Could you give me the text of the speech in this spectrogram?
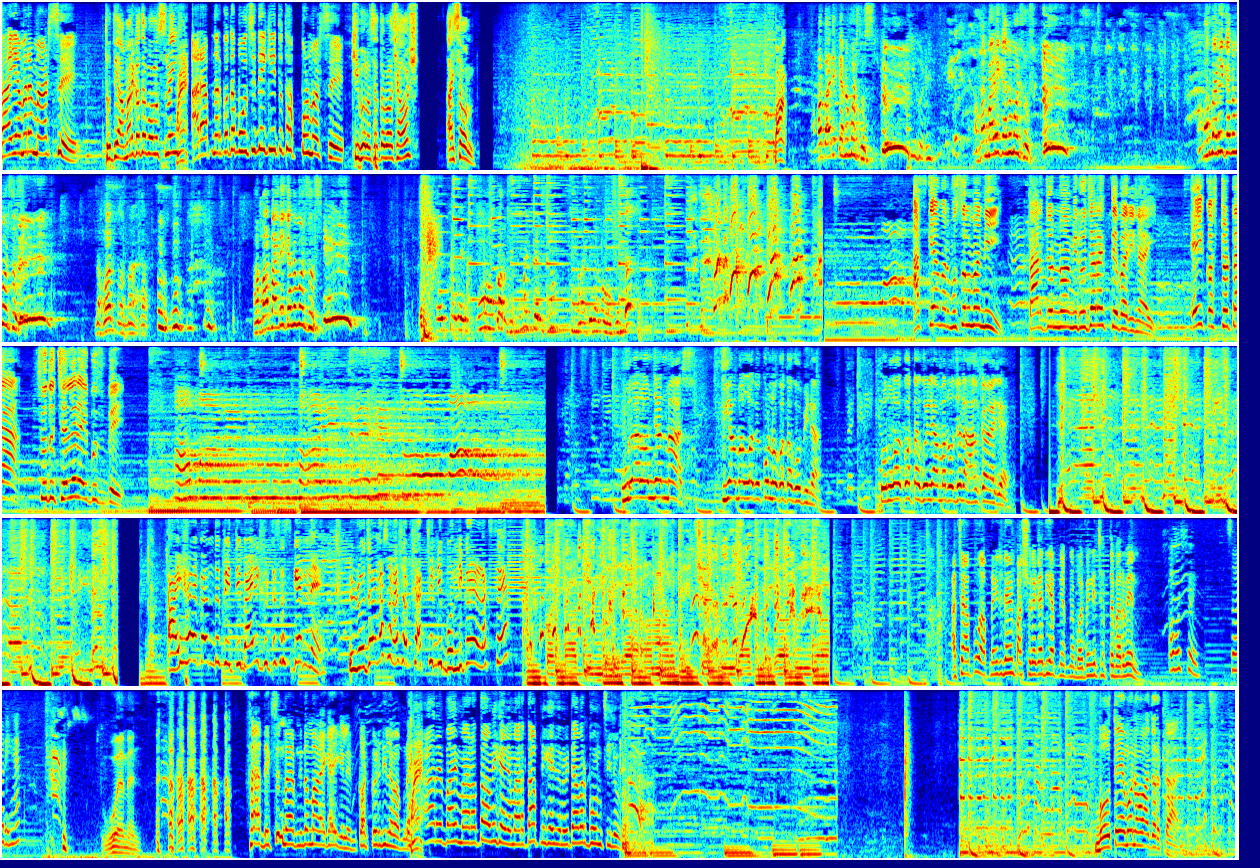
ভাই আমারে মারছে। তো তুই আমার কথা বলস নাই? আর আপনার কথা বলছি দেখি তো থাপ্পড় মারছে। কি বলছ এত বড় সাহস? আইসল আমার বাড়ি কেন মারছস? আমার বাড়ি কেন মারছস? আমার বাড়ি কেন মারছস? জালার তো। আমার বাইরে কেন মারছস? আজকে আমার মুসলমানি তার জন্য আমি রোজা রাখতে পারি নাই। এই কষ্টটা শুধু ছেলেরাই বুঝবে। পুরা রমজান মাস তুই আমার লগে কোনো কথা কবি না। তোর লগে কথা কইলে আমার রোজাটা হালকা হয়ে যায়। আই হাই বান্ধবী তুই বাইরে ঘুরতেছিস কেমনে? রোজার মাসে না সব শাকচুন্নি বন্দি করে রাখছে। আচ্ছা আপু আপনাকে যদি আমি পাঁচশো টাকা দিই আপনি আপনার বয়ফ্রেন্ডকে ছাড়তে পারবেন? অবশ্যই। সরি হ্যাঁ? Women. হ্যাঁ দেখছেন ভাই আপনি তো মারা খাই গেলেন। কট করে দিলাম আপনাকে। আরে ভাই মারা তো আমি খাই না মারা তো আপনি খাইছেন ওইটা আমার বোন ছিল। বউ তো এমন হওয়া দরকার।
